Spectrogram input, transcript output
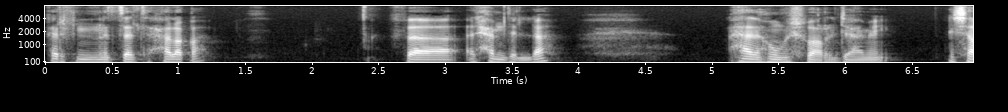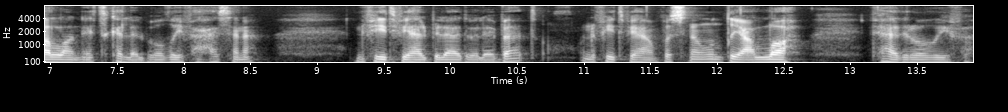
تعرف إني نزلت الحلقة. فالحمد لله. هذا هو مشوار الجامعي. إن شاء الله أن يتكلل بوظيفة حسنة. نفيد فيها البلاد والعباد ونفيد فيها أنفسنا ونطيع الله في هذه الوظيفة.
